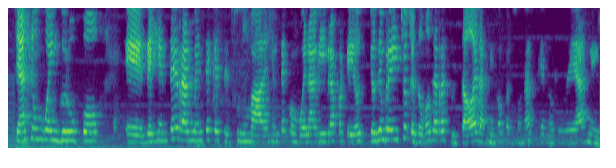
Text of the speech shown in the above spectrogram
se hace un buen grupo, eh, de gente realmente que te suma, de gente con buena vibra, porque yo, yo siempre he dicho que somos el resultado de las cinco personas que nos rodean en,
